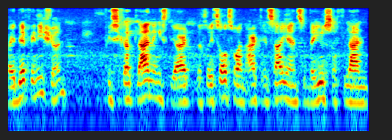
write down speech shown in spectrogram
by definition, physical planning is the art, so it's also an art and science the use of land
